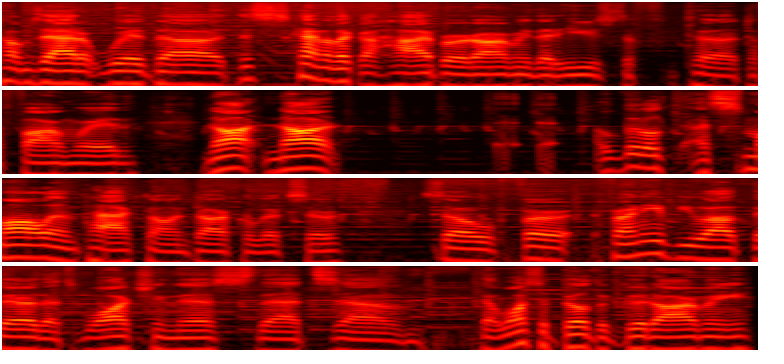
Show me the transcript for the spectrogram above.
Comes at it with, uh, this is kind of like a hybrid army that he used to, to, to farm with. Not, not a little, a small impact on Dark Elixir. So for, for any of you out there that's watching this, that's, um, that wants to build a good army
